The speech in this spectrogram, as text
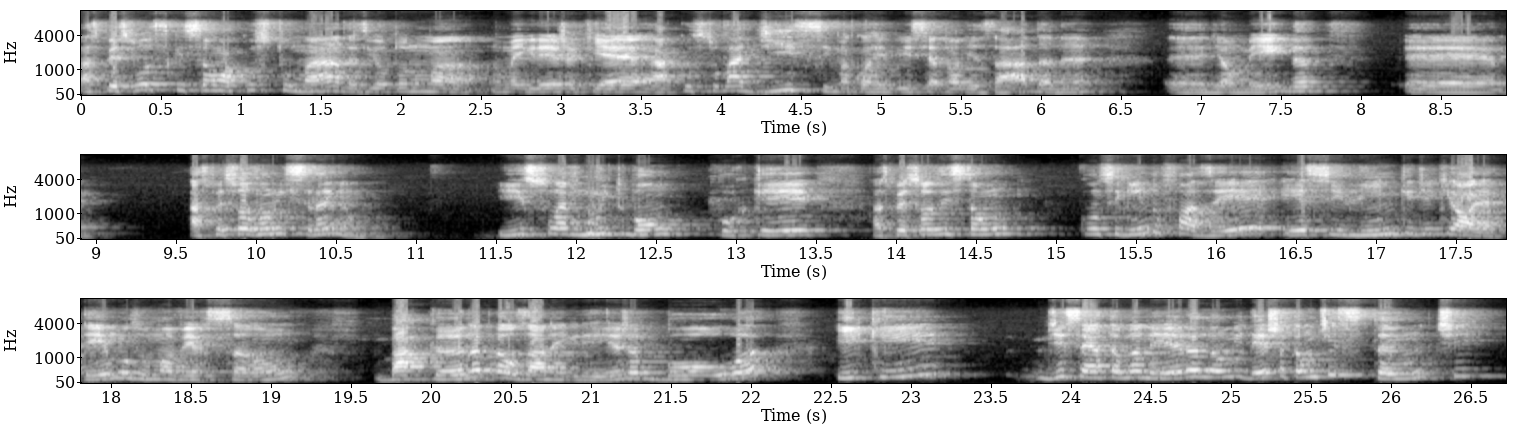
as pessoas que são acostumadas, e eu estou numa, numa igreja que é acostumadíssima com a revista atualizada né, é, de Almeida, é, as pessoas não estranham. E isso é muito bom, porque as pessoas estão conseguindo fazer esse link de que, olha, temos uma versão bacana para usar na igreja, boa e que de certa maneira não me deixa tão distante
